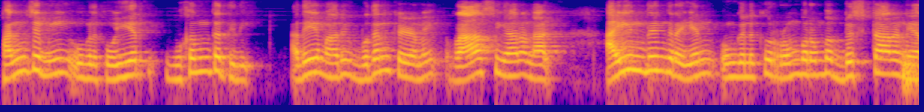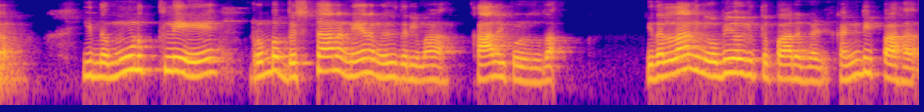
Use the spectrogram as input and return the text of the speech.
பஞ்சமி உங்களுக்கு உயர் உகந்த திதி. அதே மாதிரி புதன்கிழமை ராசியான நாள். ஐந்துங்கிற எண் உங்களுக்கு ரொம்ப ரொம்ப பெஸ்டான நேரம். இந்த மூணுத்துலேயே ரொம்ப பெஸ்டான நேரம் எது தெரியுமா? காலை பொழுதுதான். இதெல்லாம் நீங்கள் உபயோகித்து பாருங்கள். கண்டிப்பாக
